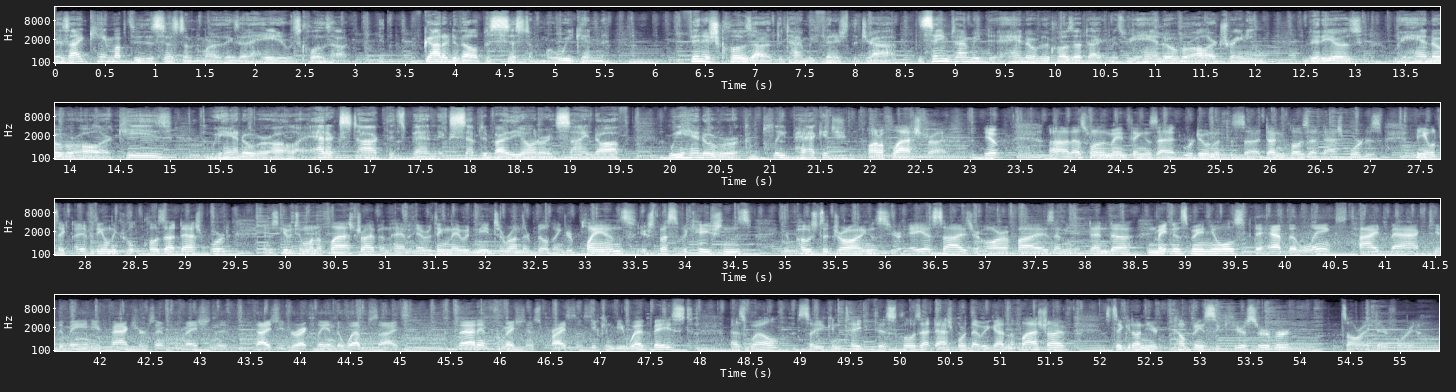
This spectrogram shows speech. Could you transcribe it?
As I came up through the system, one of the things that I hated was closeout. We've got to develop a system where we can finish closeout at the time we finish the job. At the same time we hand over the closeout documents, we hand over all our training videos, we hand over all our keys, we hand over all our attic stock that's been accepted by the owner and signed off. We hand over a complete package. On a flash drive. Yep. Uh, that's one of the main things that we're doing with this uh, Dunn closeout dashboard is being able to take everything on the closeout dashboard and just give it to them on a flash drive and have everything they would need to run their building. Your plans, your specifications, your posted drawings, your ASIs, your RFIs, any addenda, and maintenance manuals. They have the links tied back to the manufacturer's information that ties you directly into websites. That information is priceless. It can be web-based as well, so you can take this closeout dashboard that we got in the flash drive, stick it on your company's secure server, it's all right there for you.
